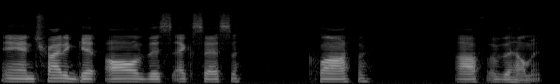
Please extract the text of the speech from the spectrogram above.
and try to get all of this excess cloth off of the helmet.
